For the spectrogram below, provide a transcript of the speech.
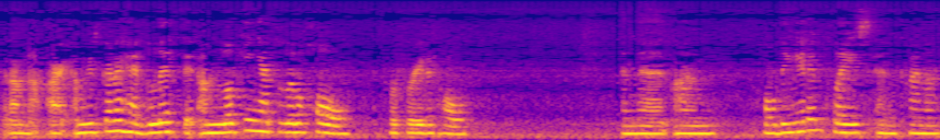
but I'm not. All right, I'm just going to head lift it. I'm looking at the little hole, perforated hole. And then I'm holding it in place and kind of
